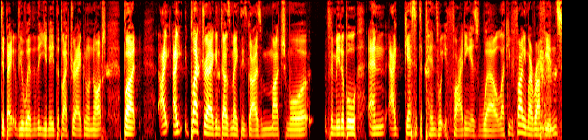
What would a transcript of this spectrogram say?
debate with you whether you need the black dragon or not. But I, I black dragon does make these guys much more formidable and i guess it depends what you're fighting as well like if you're fighting my ruffians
